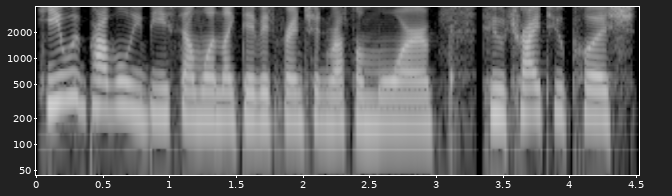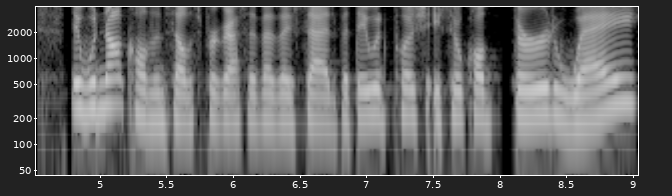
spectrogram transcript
He would probably be someone like David French and Russell Moore who try to push. They would not call themselves progressive, as I said, but they would push a so-called third way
